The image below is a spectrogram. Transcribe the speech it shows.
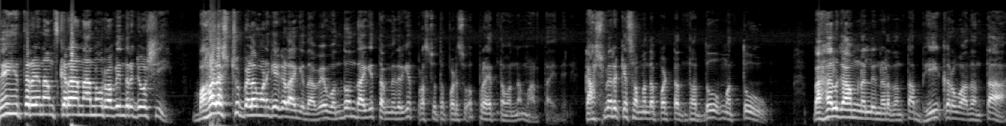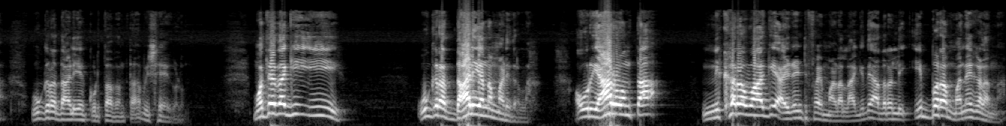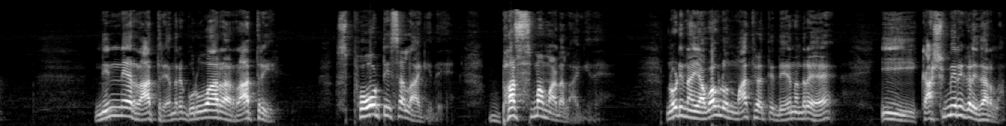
ಸ್ನೇಹಿತರೇ, ನಮಸ್ಕಾರ. ನಾನು ರವೀಂದ್ರ ಜೋಶಿ. ಬಹಳಷ್ಟು ಬೆಳವಣಿಗೆಗಳಾಗಿದ್ದಾವೆ. ಒಂದೊಂದಾಗಿ ತಮ್ಮೆದುರಿಗೆ ಪ್ರಸ್ತುತಪಡಿಸುವ ಪ್ರಯತ್ನವನ್ನು ಮಾಡ್ತಾ ಇದ್ದೀನಿ. ಕಾಶ್ಮೀರಕ್ಕೆ ಸಂಬಂಧಪಟ್ಟಂಥದ್ದು ಮತ್ತು ಪಹಲ್ಗಾಮ್ನಲ್ಲಿ ನಡೆದಂಥ ಭೀಕರವಾದಂಥ ಉಗ್ರ ದಾಳಿಯ ಕುರಿತಾದಂಥ ವಿಷಯಗಳು. ಮೊದಲೇದಾಗಿ ಈ ಉಗ್ರ ದಾಳಿಯನ್ನು ಮಾಡಿದ್ರಲ್ಲ, ಅವರು ಯಾರು ಅಂತ ನಿಖರವಾಗಿ ಐಡೆಂಟಿಫೈ ಮಾಡಲಾಗಿದೆ. ಅದರಲ್ಲಿ ಇಬ್ಬರ ಮನೆಗಳನ್ನು ನಿನ್ನೆ ರಾತ್ರಿ, ಅಂದರೆ ಗುರುವಾರ ರಾತ್ರಿ ಸ್ಫೋಟಿಸಲಾಗಿದೆ, ಭಸ್ಮ ಮಾಡಲಾಗಿದೆ. ನೋಡಿ ನಾನು ಯಾವಾಗಲೂ ಒಂದು ಮಾತು ಹೇಳ್ತಿದ್ದೆ, ಏನಂದರೆ ಈ ಕಾಶ್ಮೀರಿಗಳಿದಾರಲ್ಲ,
